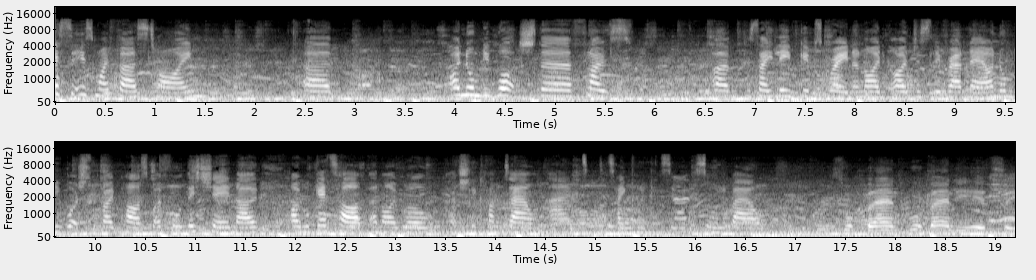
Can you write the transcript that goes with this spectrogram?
yes, it is my first time. Um, I normally watch the floats because they leave Gibbs Green and I, I just live around there. I normally watch them go past, but I thought this year, no, I will get up and I will actually come down and take a look and see what it's all about. So what band? What band are you here to see?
